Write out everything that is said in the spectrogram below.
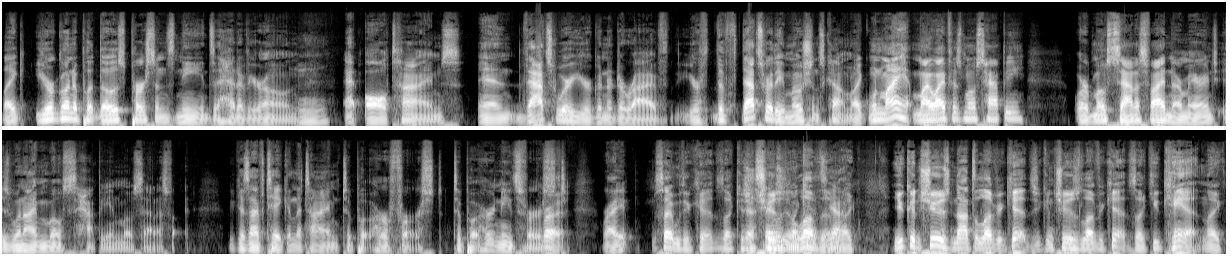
like you're going to put those person's needs ahead of your own mm-hmm. at all times. And that's where you're going to derive your the, that's where the emotions come. Like when my my wife is most happy or most satisfied in our marriage is when I'm most happy and most satisfied because I've taken the time to put her first, to put her needs first, Right. right? Same with your kids. Like, 'cause Yeah, you're choosing to love kids, them. yeah. Like, you can choose not to love your kids. You can choose to love your kids. Like, you can. Like,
